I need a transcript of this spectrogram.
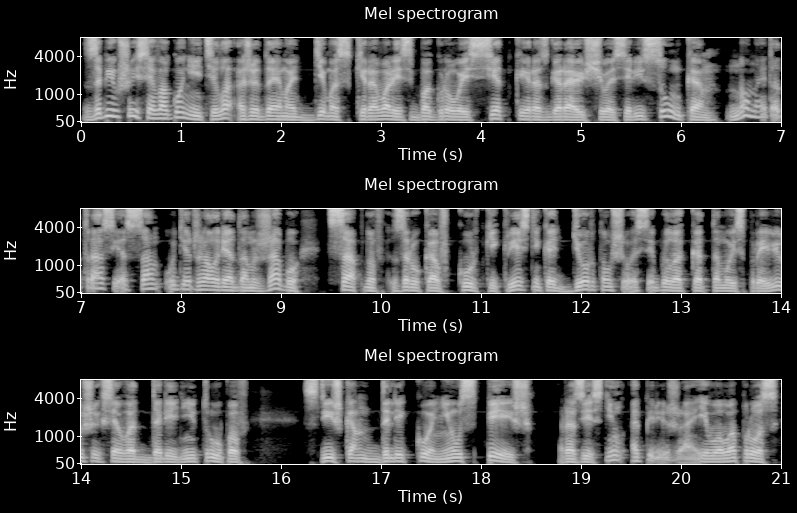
Забившиеся в агонии тела ожидаемо демаскировались багровой сеткой разгорающегося рисунка, но на этот раз я сам удержал рядом жабу, цапнув за рукав куртки крестника, дернувшегося было к одному из проявившихся в отдалении трупов. «Слишком далеко не успеешь», — разъяснил, опережая его вопрос.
